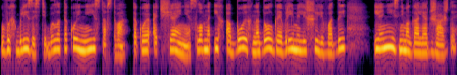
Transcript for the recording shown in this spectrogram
В их близости было такое неистовство, такое отчаяние, словно их обоих на долгое время лишили воды, и они изнемогали от жажды.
